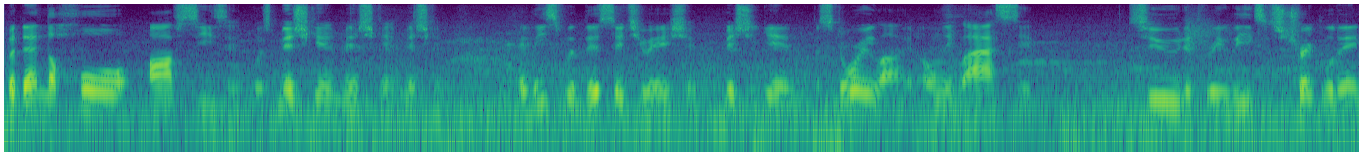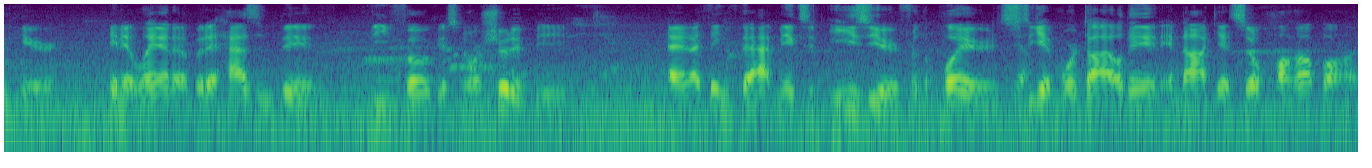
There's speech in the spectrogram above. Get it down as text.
But then the whole offseason was Michigan, Michigan, Michigan. At least with this situation, Michigan, the storyline only lasted two to three weeks. It's trickled in here in Atlanta, but it hasn't been the focus, nor should it be. And I think that makes it easier for the players Yeah. to get more dialed in and not get so hung up on,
